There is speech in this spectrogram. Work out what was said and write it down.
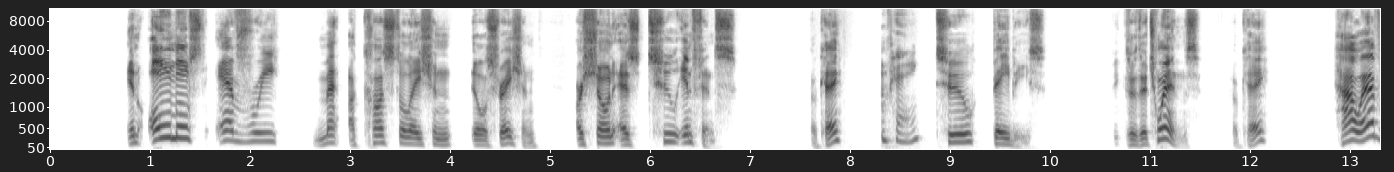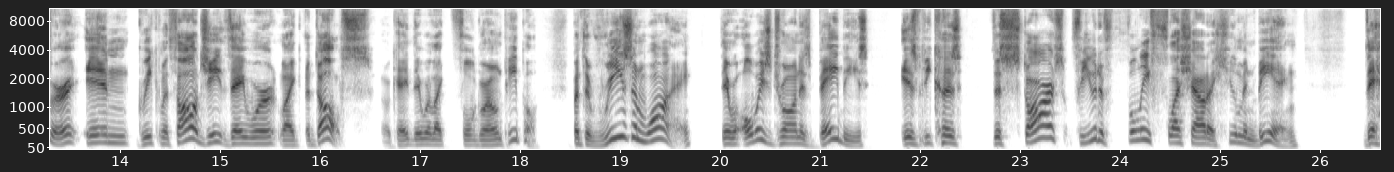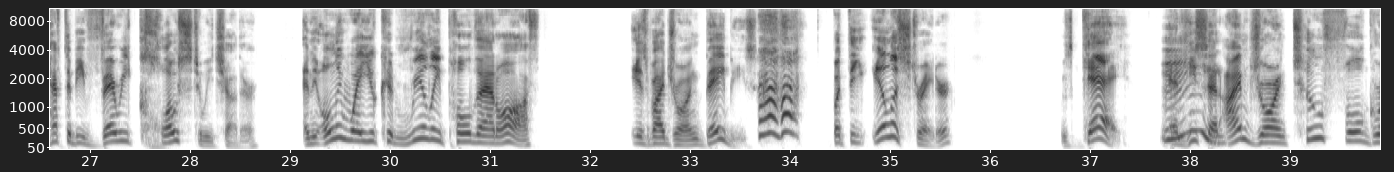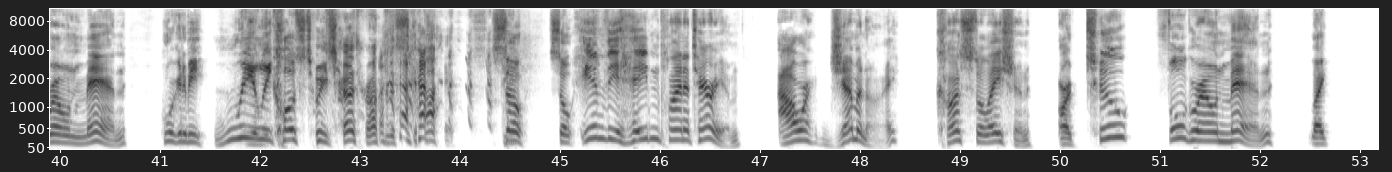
in almost every ma- a constellation illustration, are shown as two infants? Okay, Okay. two babies because they're twins. Okay, However, in Greek mythology, they were like adults, okay? They were like full grown people. But the reason why they were always drawn as babies is because the stars, for you to fully flesh out a human being, they have to be very close to each other. And the only way you could really pull that off is by drawing babies. But the illustrator was gay. And he said, Mm. I'm drawing two full grown men who are going to be really close to each other on the sky. so, so in the Hayden Planetarium, our Gemini constellation are two full grown men, like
